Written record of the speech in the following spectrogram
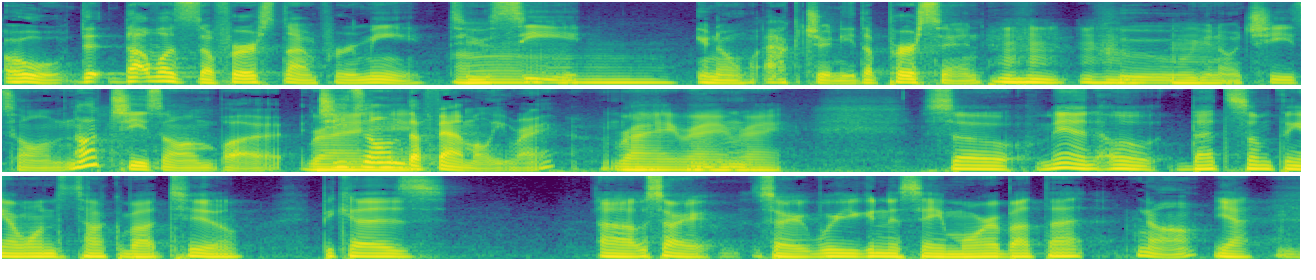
oh, th- that was the first time for me to mm. see, you know, actually the person mm-hmm, mm-hmm, who, mm-hmm. you know, cheats on, not cheats on, but cheats on the family, right? Right, right, right. So, man, oh, that's something I wanted to talk about too, because, uh, sorry, sorry, were you going to say more about that? No. Yeah. Mm.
